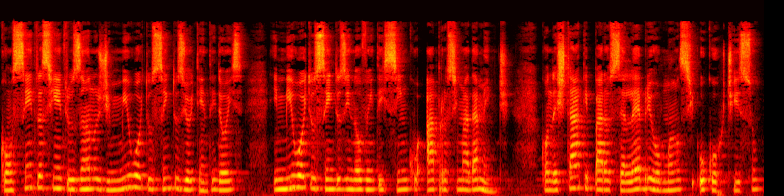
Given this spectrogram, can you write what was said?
concentra-se entre os anos de 1882 e 1895 aproximadamente, com destaque para o celebre romance O Cortiço,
